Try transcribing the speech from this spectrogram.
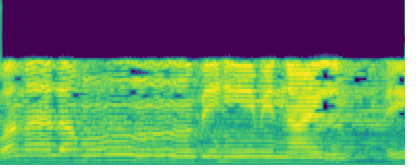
وما لهم به من علم إن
